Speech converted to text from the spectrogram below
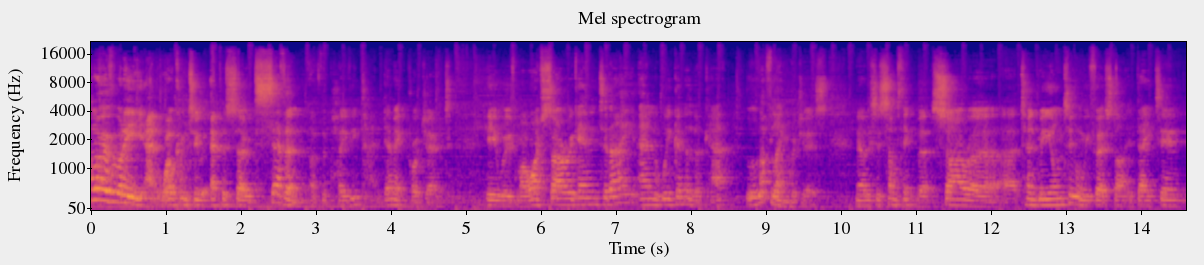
Hello, everybody, and welcome to episode seven of the Povey Pandemic Project. Here with my wife Sarah again today, and we're going to look at love languages. Now, this is something that Sarah uh, turned me on to when we first started dating.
